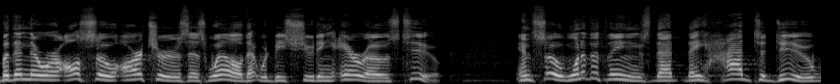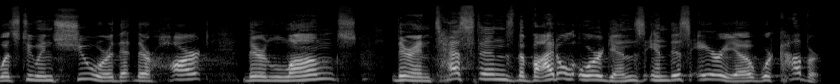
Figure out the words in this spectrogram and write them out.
But then there were also archers as well that would be shooting arrows too. And so, one of the things that they had to do was to ensure that their heart, their lungs, their intestines, the vital organs in this area were covered.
